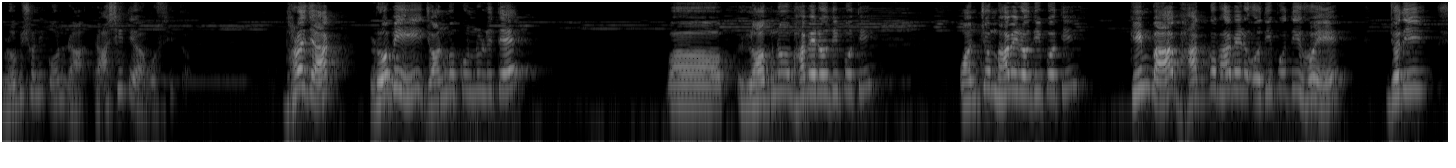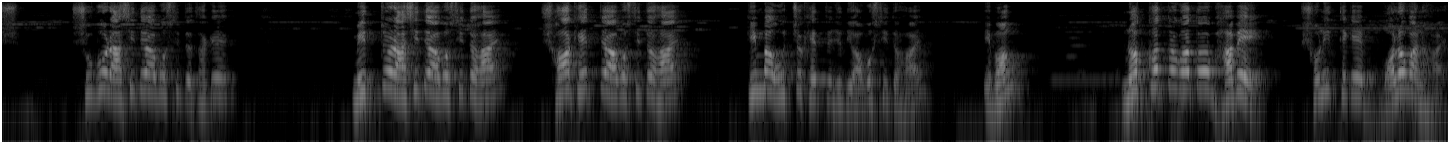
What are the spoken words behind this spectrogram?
রবি শনি কোন রাশিতে অবস্থিত? ধরা যাক রবি জন্মকুণ্ডলিতে আহ, লগ্ন ভাবের অধিপতি পঞ্চম ভাবের অধিপতি কিংবা ভাগ্য ভাবের অধিপতি হয়ে যদি শুভ রাশিতে অবস্থিত থাকে, মিত্র রাশিতে অবস্থিত হয়, স্বক্ষেত্রে অবস্থিত হয়, কিংবা উচ্চ ক্ষেত্রে যদি অবস্থিত হয় এবং নক্ষত্রগতভাবে শনির থেকে বলবান হয়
